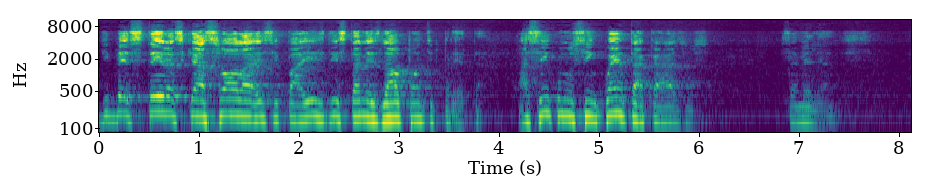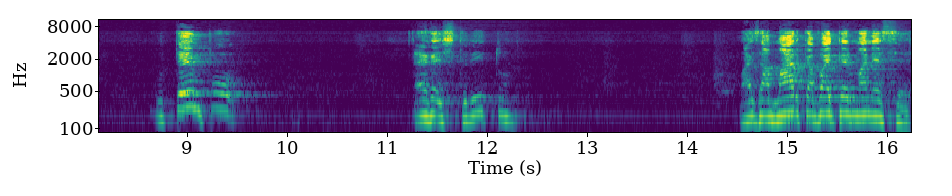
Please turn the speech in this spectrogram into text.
de Besteiras que Assola esse País, de Stanislau Ponte Preta, assim como 50 casos semelhantes. O tempo é restrito, mas a marca vai permanecer.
